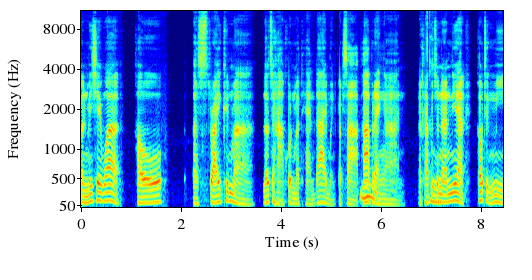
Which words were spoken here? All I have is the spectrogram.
มันไม่ใช่ว่าเขาสไตร์ขึ้นมา แล้วจะหาคนมาแทนได้เหมือนกับสหภาพอืมแรงงานนะครับถูกเพราะฉะนั้นเนี่ยเขาถึงมี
